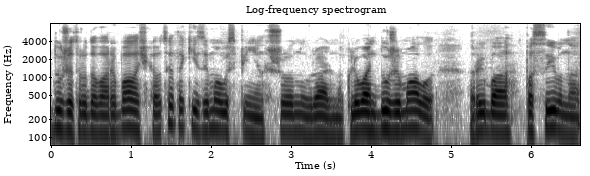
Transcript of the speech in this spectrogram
дуже трудова рибалочка. Оце такий зимовий спінінг, що ну реально клювань дуже мало, риба пасивна,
